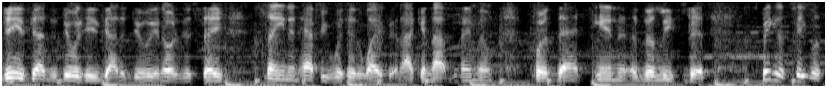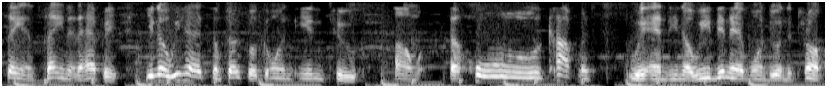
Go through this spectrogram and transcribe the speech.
Dean's got to do what he's got to do in order to stay sane and happy with his wife, and I cannot blame him for that in the least bit. speaking of people saying sane and happy, you know, we had some people going into um, a whole conference, and you know, we didn't have one during the Trump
